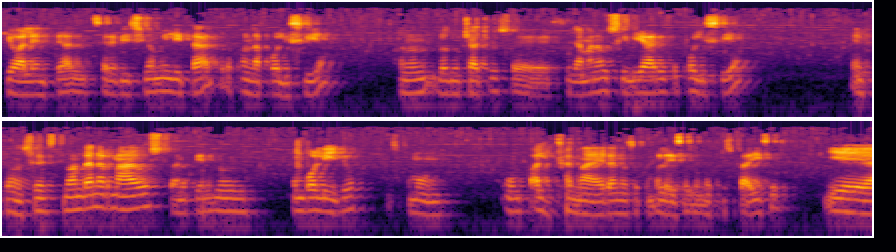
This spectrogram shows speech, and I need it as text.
equivalente al servicio militar, pero con la policía. Con los muchachos eh, se llaman auxiliares de policía. Entonces no andan armados, bueno, tienen un, bolillo, es como un, palito de madera, no sé cómo le dicen en otros países, y eh,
